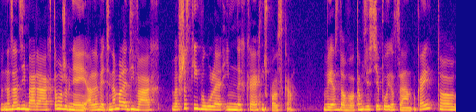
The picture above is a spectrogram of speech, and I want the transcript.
na Zanzibarach, to może mniej, ale wiecie, na Malediwach, we wszystkich w ogóle innych krajach niż Polska. Wyjazdowo, tam gdzie jest ciepły ocean, ok? To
